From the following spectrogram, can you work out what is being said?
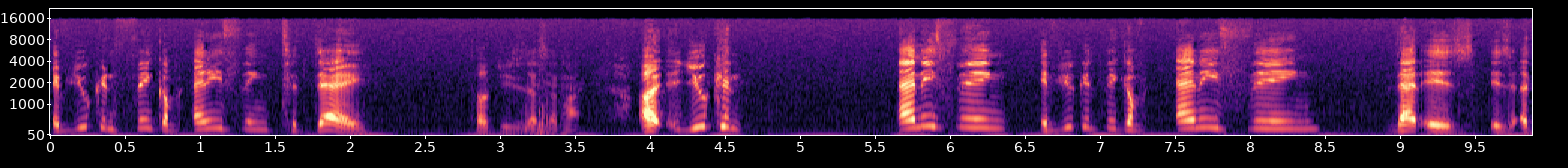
if you can think of anything today, tell Jesus I said hi. Uh, you can, anything, if you can think of anything that is, is a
